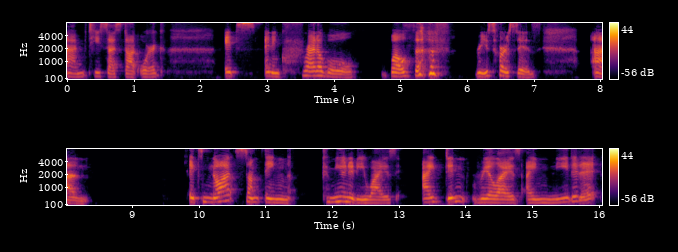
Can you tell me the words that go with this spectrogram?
um, tsus.org. It's an incredible wealth of resources. Um, it's not something community wise, I didn't realize I needed it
